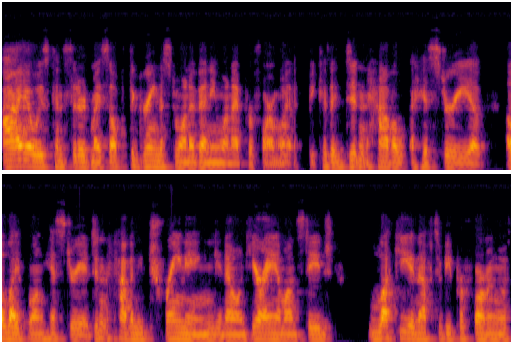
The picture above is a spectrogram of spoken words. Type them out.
I always considered myself the greenest one of anyone I perform with because I didn't have a, a, history of a lifelong history. I didn't have any training, you know, and here I am on stage, lucky enough to be performing with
